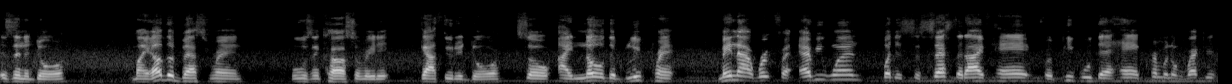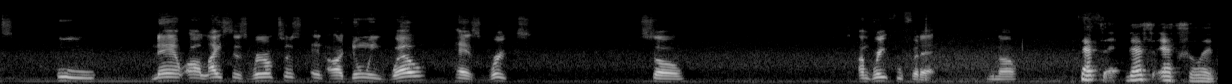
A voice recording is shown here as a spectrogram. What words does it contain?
is in the door. My other best friend who was incarcerated got through the door. So I know the blueprint may not work for everyone, but the success that I've had for people that had criminal records who now are licensed realtors and are doing well has worked. So I'm grateful for that, you know. That's that's excellent.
